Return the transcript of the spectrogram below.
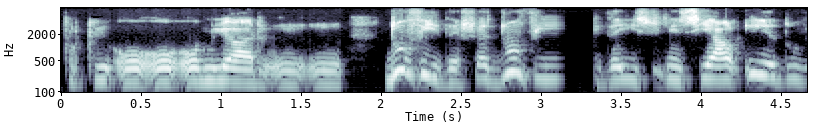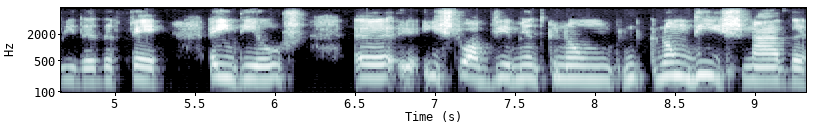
porque, ou, ou melhor, uh, dúvidas, a dúvida existencial e a dúvida da fé em Deus, isto obviamente que não, que não diz nada,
